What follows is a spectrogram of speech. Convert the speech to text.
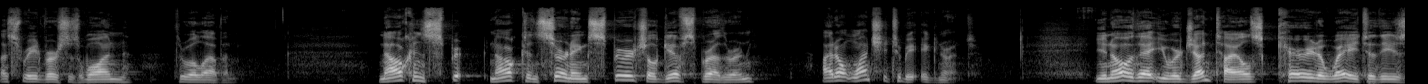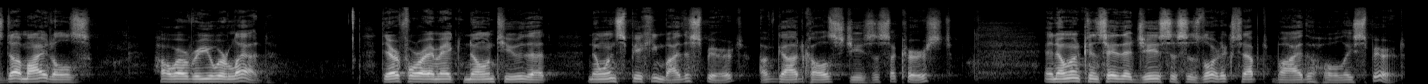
let's read verses 1 through 11. Now, now concerning spiritual gifts, brethren, I don't want you to be ignorant. You know that you were Gentiles carried away to these dumb idols, however you were led. Therefore, I make known to you that no one speaking by the Spirit of God calls Jesus accursed and no one can say that Jesus is Lord except by the Holy Spirit.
